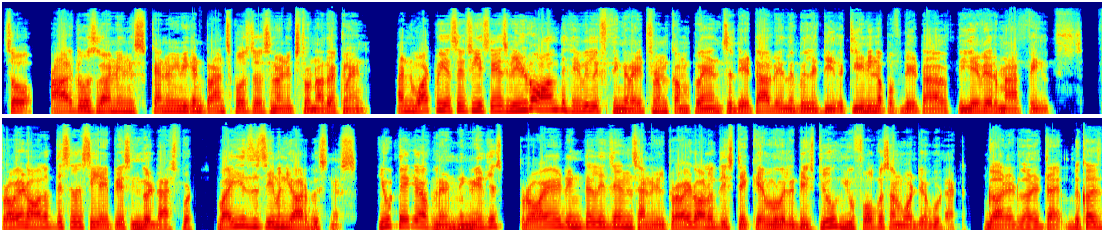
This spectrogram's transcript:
So are those learnings, can we, we can transpose those learnings to another client? And what we essentially say is we'll do all the heavy lifting, right? From compliance, the data availability, the cleaning up of data, behavior mapping, provide all of this as a API single dashboard. Why is this even your business? You take care of lending. We'll just provide intelligence and we'll provide all of these tech capabilities to you. You focus on what you're good at. Got it, got it. Right. Because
